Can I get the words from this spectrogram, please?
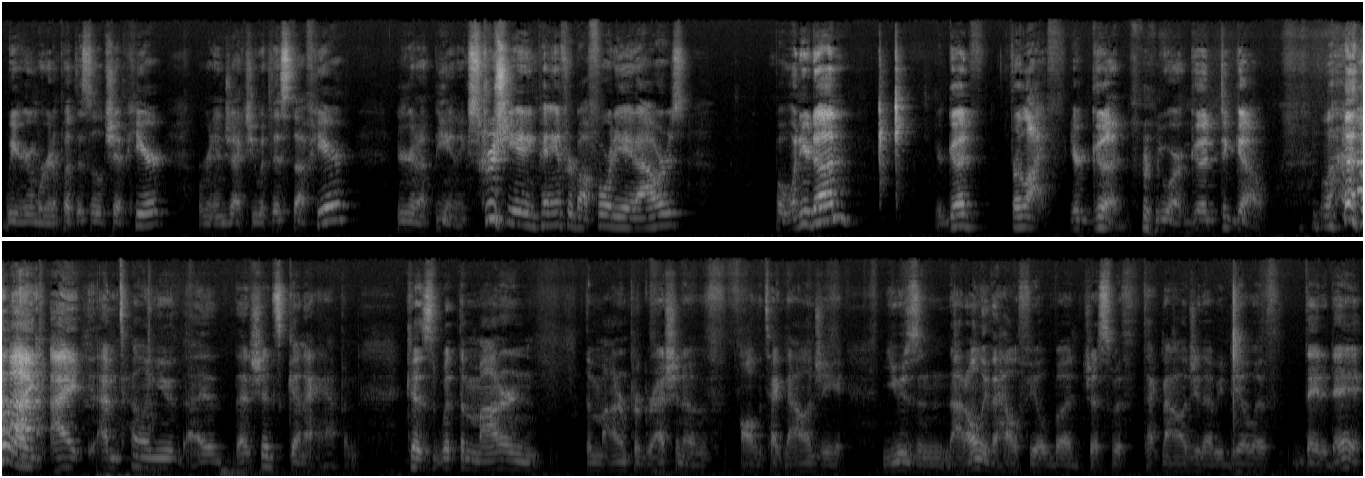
We're we're gonna put this little chip here. We're gonna inject you with this stuff here. You're gonna be in excruciating pain for about 48 hours, but when you're done, you're good for life. You're good. you are good to go. like I, I'm telling you, I, that shit's gonna happen. Because with the modern, the modern progression of all the technology used in not only the health field, but just with technology that we deal with day to day,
